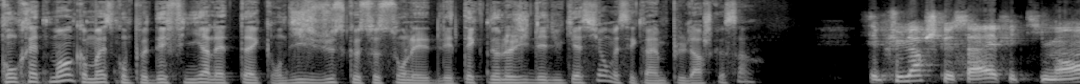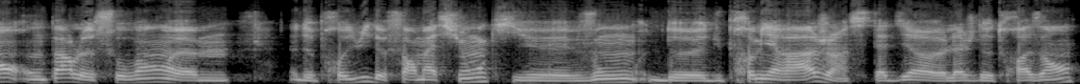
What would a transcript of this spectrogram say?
concrètement, comment est-ce qu'on peut définir l'EdTech On dit juste que ce sont les technologies de l'éducation, mais c'est quand même plus large que ça. C'est plus large que ça, effectivement. On parle souvent euh, de produits de formation qui euh, vont du premier âge, c'est-à-dire euh, l'âge de 3 ans,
